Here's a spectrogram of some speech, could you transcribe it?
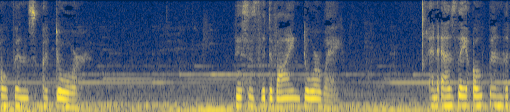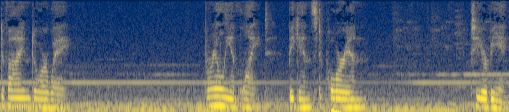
opens a door this is the divine doorway. And as they open the divine doorway, brilliant light begins to pour in to your being,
